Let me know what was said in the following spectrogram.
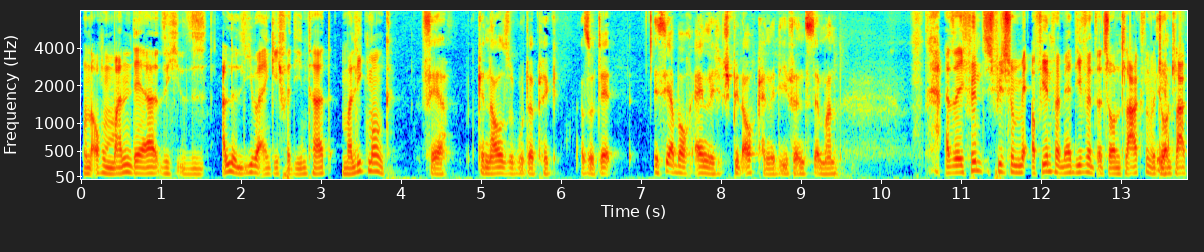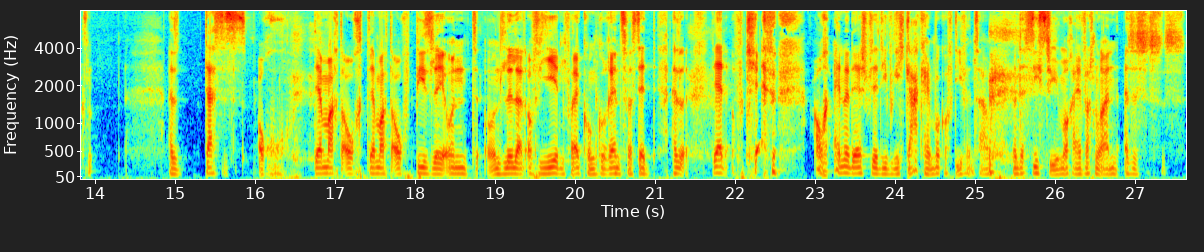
Und auch ein Mann, der sich alle Liebe eigentlich verdient hat, Malik Monk. Fair. Genauso guter Pick. Also der ist ja aber auch ähnlich, spielt auch keine Defense, der Mann. Also ich finde, spielt schon mehr, auf jeden Fall mehr Defense als John Clarkson, weil John ja. Clarkson das ist auch, der macht auch, der macht auch Beasley und, und Lillard auf jeden Fall Konkurrenz, was der, also der okay, also auch einer der Spieler, die wirklich gar keinen Bock auf Defense haben. Und das siehst du ihm auch einfach nur an. Also es ist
